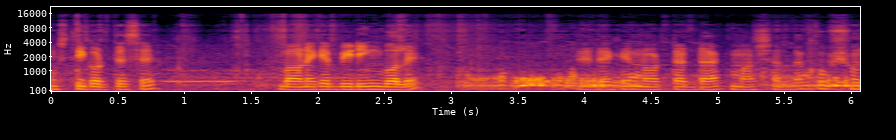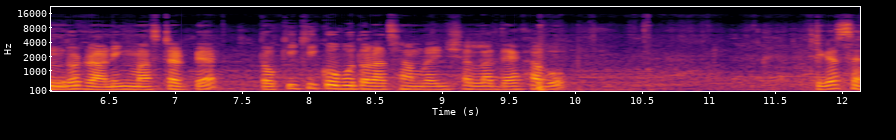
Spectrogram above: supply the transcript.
মুস্তি করতেছে, বা অনেকে বিডিং বলে। দেখেন নটটার ডাক মার্শাল্লাহ খুব সুন্দর রানিং মাস্টার পেয়ার। তো কি কি কবুতর আছে আমরা ইনশাল্লাহ দেখাবো। ঠিক আছে?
